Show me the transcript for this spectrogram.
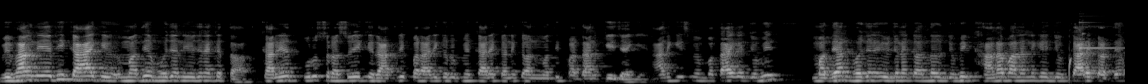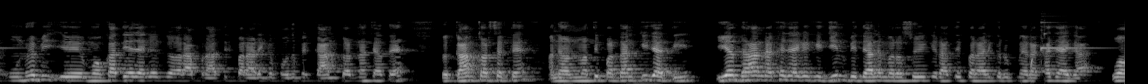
विभाग ने यह भी कहा है कि मध्य भोजन योजना के तहत कार्यरत पुरुष रसोई की रात्रि प्रहरी के रूप में कार्य करने की अनुमति प्रदान की जाएगी। यानी कि इसमें बताया गया जो भी मध्यान्ह भोजन योजना के अंदर जो भी खाना बनाने के जो कार्य करते हैं, उन्हें भी मौका दिया जाएगा कि अगर आप रात्रि परारी के पदों पे काम करना चाहते हैं तो काम कर सकते हैं। अनुमति प्रदान की जाती है। यह ध्यान रखा जाएगा कि जिन विद्यालय में रसोई की रात्रि परारी के रूप में रखा जाएगा, वह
